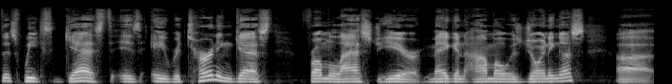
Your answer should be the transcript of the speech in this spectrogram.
This week's guest is a returning guest from last year. Megan Amo is joining us, uh,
